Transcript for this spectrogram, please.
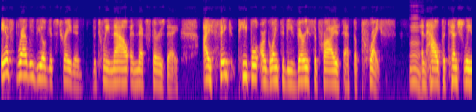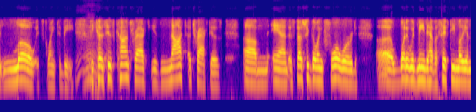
if Bradley Beal gets traded between now and next Thursday, I think people are going to be very surprised at the price mm. and how potentially low it's going to be mm. because his contract is not attractive. Um, and especially going forward, uh, what it would mean to have a $50 million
